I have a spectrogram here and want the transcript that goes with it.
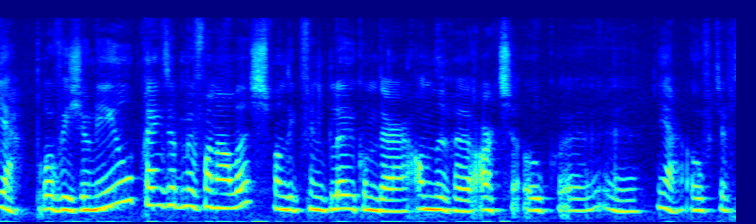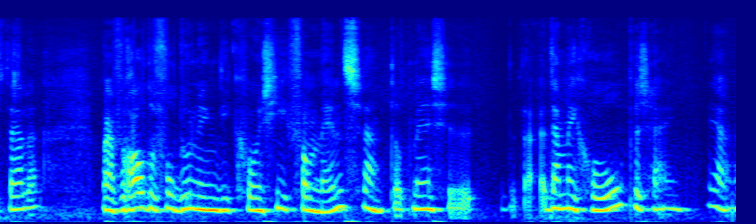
ja, professioneel brengt het me van alles. Want ik vind het leuk om daar andere artsen ook eh, eh, ja, over te vertellen. Maar vooral de voldoening die ik gewoon zie van mensen. Dat mensen da- daarmee geholpen zijn. Ja,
